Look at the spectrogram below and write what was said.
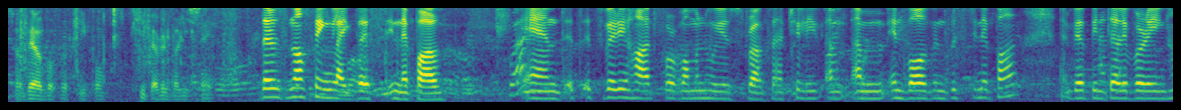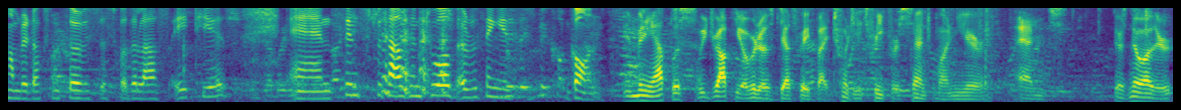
so available for people, to keep everybody safe. There's nothing like this in Nepal. And it's, it's very hard for women who use drugs. Actually, I'm, I'm involved in Dristi Nepal, and we have been delivering harm reduction services for the last eight years. And since 2012, everything is gone. In Minneapolis, we dropped the overdose death rate by 23% one year, and there's no other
